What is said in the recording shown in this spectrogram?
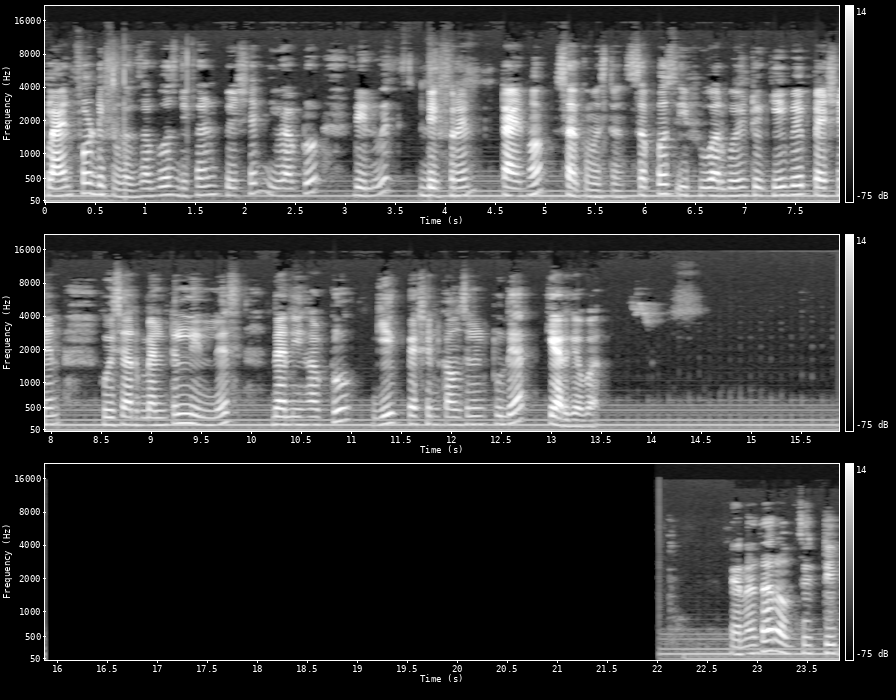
client for different suppose different patient you have to deal with different type of circumstance. Suppose if you are going to give a patient who is a mental illness then you have to give patient counseling to their caregiver. Another objective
